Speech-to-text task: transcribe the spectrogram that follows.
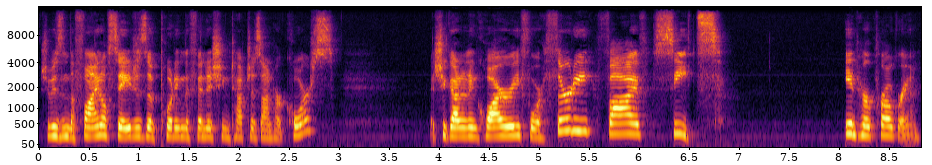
She was in the final stages of putting the finishing touches on her course. She got an inquiry for 35 seats in her program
